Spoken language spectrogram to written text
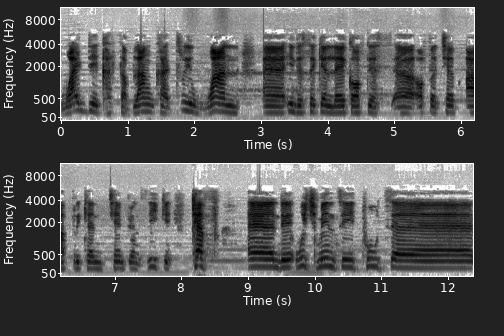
Wydad Casablanca 3-1 uh, in the second leg of this uh, of the Chap African Champions League CAF and uh, which means it puts uh,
